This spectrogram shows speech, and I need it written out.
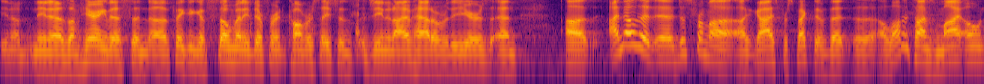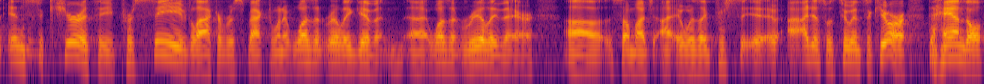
You know, Nina, as I'm hearing this and uh, thinking of so many different conversations Jean and I have had over the years, and uh, I know that uh, just from a, a, guy's perspective, that uh, a lot of times my own insecurity perceived lack of respect when it wasn't really given, uh, it wasn't really there. Uh, so much. I, it was a, I just was too insecure to handle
